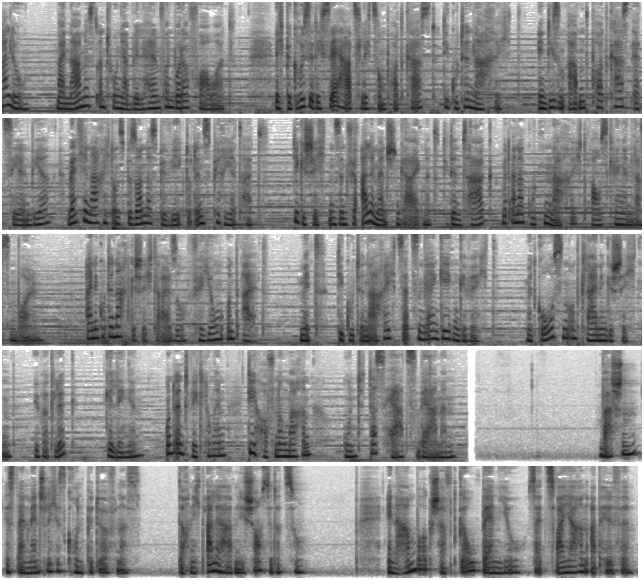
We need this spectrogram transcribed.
Hallo, mein Name ist Antonia Wilhelm von Buddha Forward. Ich begrüße dich sehr herzlich zum Podcast Die gute Nachricht. In diesem Abendpodcast erzählen wir, welche Nachricht uns besonders bewegt und inspiriert hat. Die Geschichten sind für alle Menschen geeignet, die den Tag mit einer guten Nachricht ausklingen lassen wollen. Eine gute Nachtgeschichte also für jung und alt. Mit Die gute Nachricht setzen wir ein Gegengewicht. Mit großen und kleinen Geschichten über Glück, Gelingen und Entwicklungen, die Hoffnung machen und das Herz wärmen. Waschen ist ein menschliches Grundbedürfnis, doch nicht alle haben die Chance dazu. In Hamburg schafft Go Banyo seit zwei Jahren Abhilfe.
